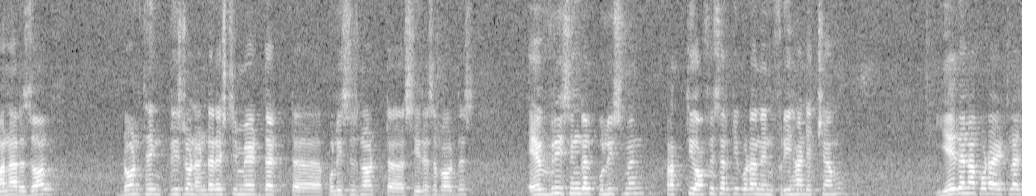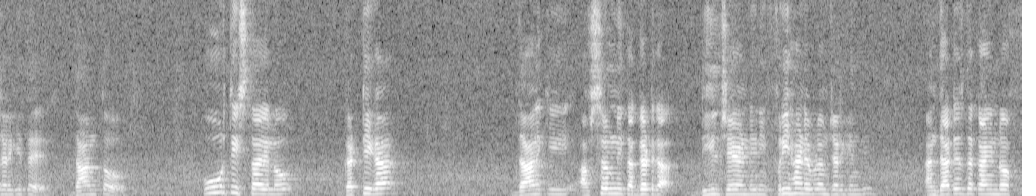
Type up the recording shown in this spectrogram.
మన resolve don't think please don't underestimate that police is not serious about this every single policemen ప్రతి ఆఫీసర్కి కూడా నేను ఫ్రీ హ్యాండ్ ఇచ్చాము. ఏదైనా కూడా ఇట్లా జరిగితే దాంతో పూర్తి స్థాయిలో గట్టిగా దానికి అవసరంని తగ్గట్టుగా డీల్ చేయండి అని ఫ్రీ హ్యాండ్ ఇవ్వడం జరిగింది. And that is the kind of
